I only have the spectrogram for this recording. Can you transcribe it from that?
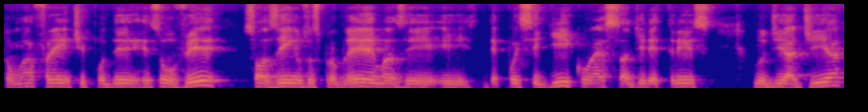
tomar frente e poder resolver sozinhos os problemas e, e, depois seguir com essa diretriz no dia a dia,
